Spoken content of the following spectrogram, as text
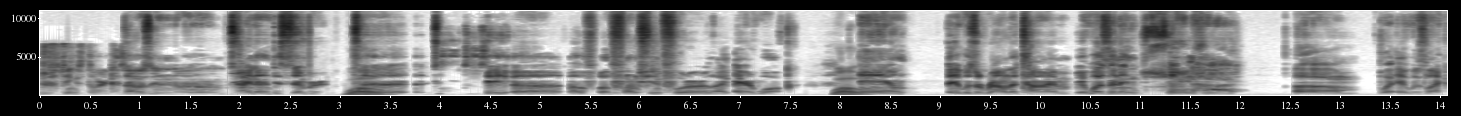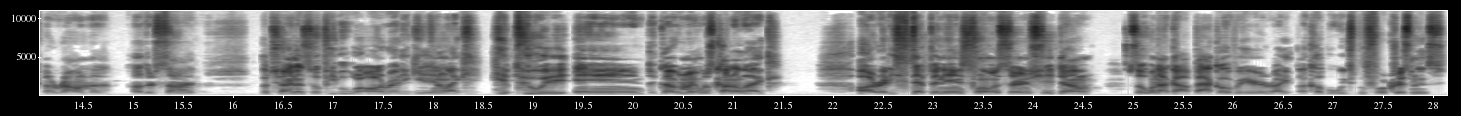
interesting story because I was in um, China in December. Whoa. To DJ uh, a, a function for like Airwalk. Whoa. and it was around the time it wasn't in Shanghai, um, but it was like around the other side of China, so people were already getting like hip to it, and the government was kind of like already stepping in, slowing certain shit down. So when I got back over here, right a couple weeks before Christmas,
